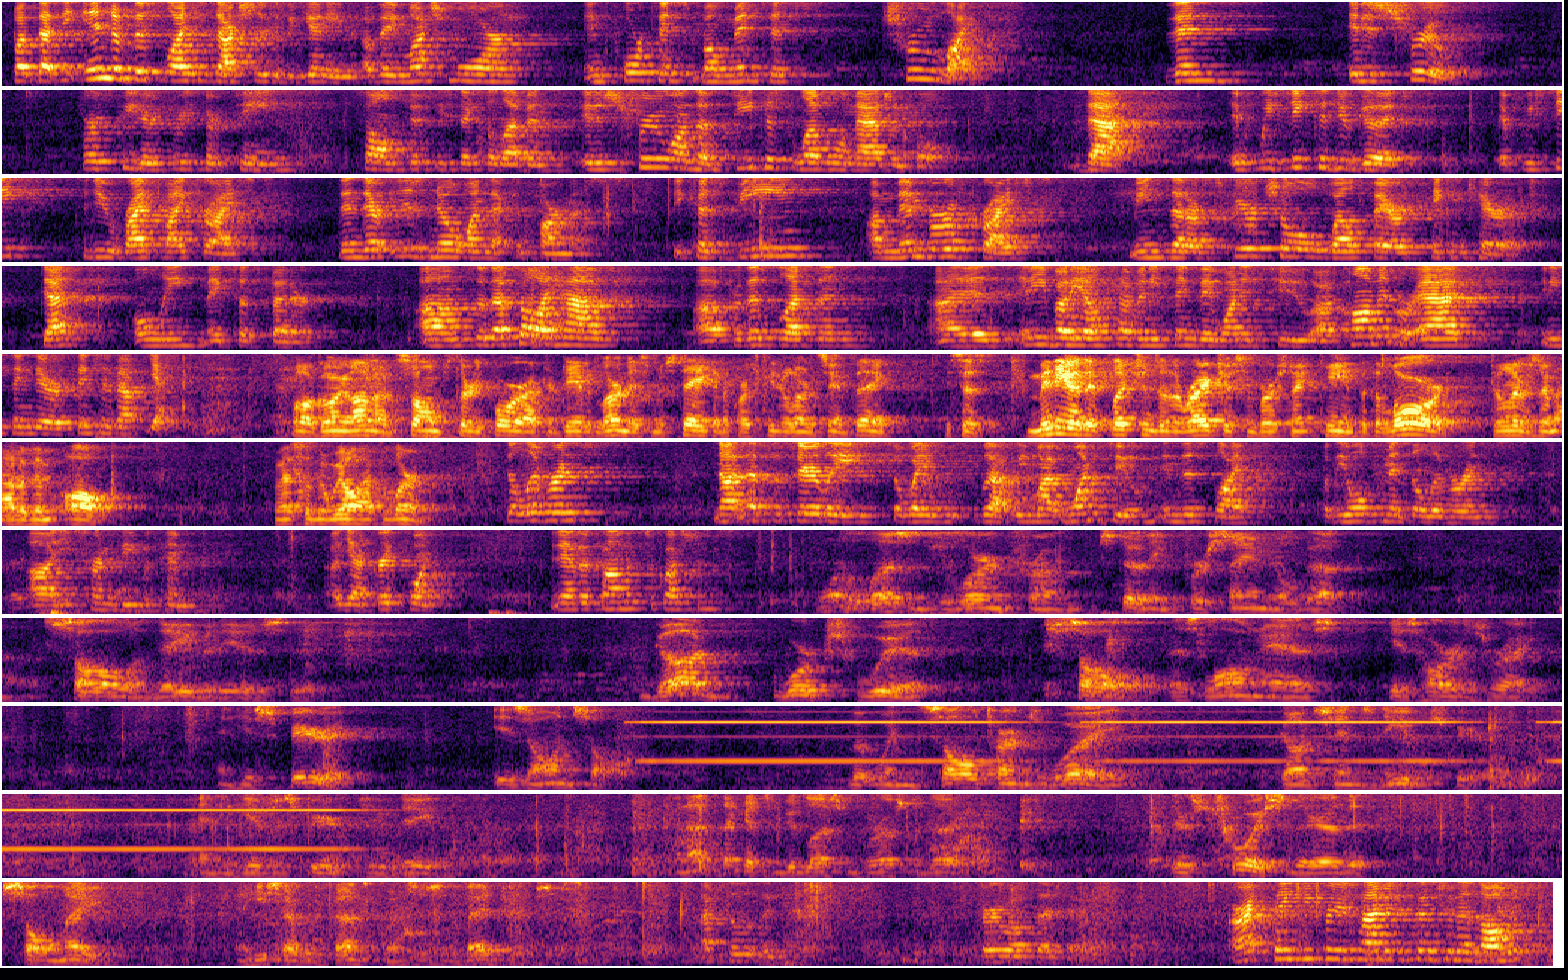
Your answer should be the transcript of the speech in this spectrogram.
but that the end of this life is actually the beginning of a much more important, momentous, true life, then it is true. 1 Peter 3:13 Psalm 56:11. It is true on the deepest level imaginable that if we seek to do good, if we seek to do right by Christ, then there is no one that can harm us. Because being a member of Christ means that our spiritual welfare is taken care of. Death only makes us better. Um, so that's all I have uh, for this lesson. Uh, does anybody else have anything they wanted to uh, comment or add? Anything they're thinking about? Yeah. Well, going on on Psalms 34, after David learned his mistake, and of course Peter learned the same thing, he says, Many are the afflictions of the righteous in verse 19, but the Lord delivers them out of them all. And that's something we all have to learn. Deliverance, not necessarily the way that we might want to in this life, but the ultimate deliverance, uh, eternity with Him. Uh, yeah, great point. Any other comments or questions? One of the lessons you learned from studying First Samuel about uh, Saul and David is that God works with Saul as long as his heart is right. And his spirit is on Saul. But when Saul turns away, God sends an evil spirit. And he gives a spirit to David. And I think that's a good lesson for us today. There's choice there that Saul made, and he suffered the consequences of the bad choices. Absolutely. Very well said, David. All right, thank you for your time and attention as always.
